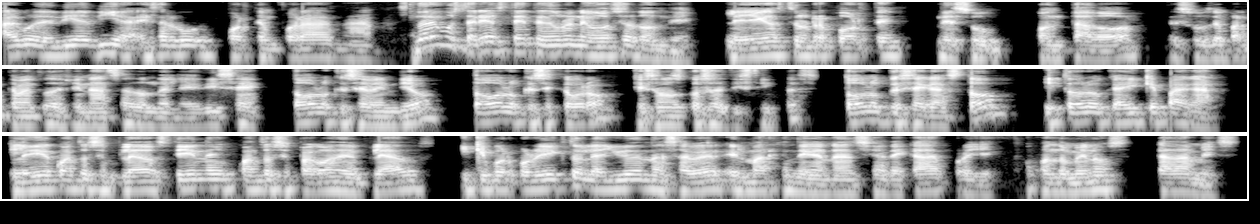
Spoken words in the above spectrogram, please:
algo de día a día, es algo por temporada nada más. ¿No le gustaría a usted tener un negocio donde le llega a usted un reporte de su contador, de sus departamentos de finanzas, donde le dice todo lo que se vendió, todo lo que se cobró, que son dos cosas distintas, todo lo que se gastó y todo lo que hay que pagar. Que le diga cuántos empleados tiene, cuánto se pagó de empleados y que por proyecto le ayuden a saber el margen de ganancia de cada proyecto, cuando menos cada mes.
